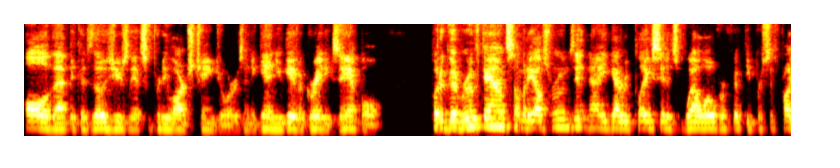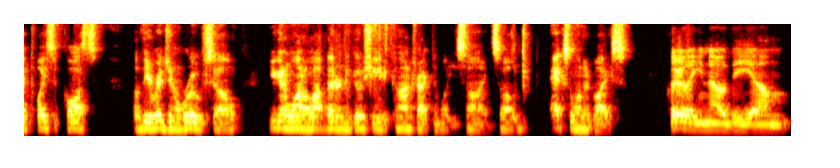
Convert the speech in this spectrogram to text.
all of that, because those usually have some pretty large change orders. And again, you gave a great example. Put a good roof down, somebody else ruins it. Now you got to replace it. It's well over 50%, it's probably twice the cost of the original roof. So you're going to want a lot better negotiated contract than what you signed. So excellent advice. Clearly, you know, the um,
